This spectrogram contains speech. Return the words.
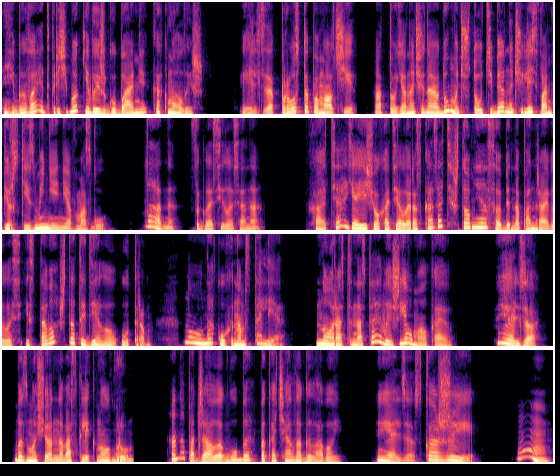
«И бывает, причмокиваешь губами, как малыш». «Эльза, просто помолчи, а то я начинаю думать, что у тебя начались вампирские изменения в мозгу». «Ладно», — согласилась она. «Хотя я еще хотела рассказать, что мне особенно понравилось из того, что ты делал утром. Ну, на кухонном столе. Но раз ты настаиваешь, я умолкаю. «Эльза!» — возмущенно воскликнул Брун. Она поджала губы, покачала головой. «Эльза, скажи!» «М-м!»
